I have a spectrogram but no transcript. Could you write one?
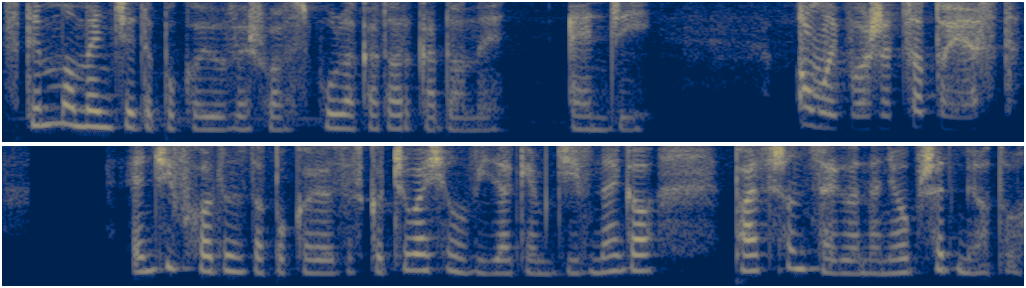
W tym momencie do pokoju weszła współlokatorka Dony, Angie. O mój Boże, co to jest? Angie wchodząc do pokoju zaskoczyła się widokiem dziwnego, patrzącego na nią przedmiotu.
